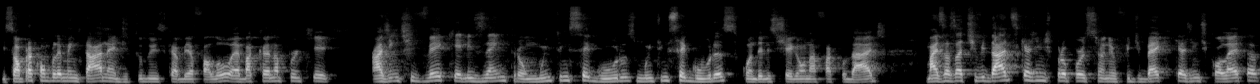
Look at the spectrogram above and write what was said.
E só para complementar, né, de tudo isso que a Bia falou, é bacana porque a gente vê que eles entram muito inseguros, muito inseguras quando eles chegam na faculdade, mas as atividades que a gente proporciona e o feedback que a gente coleta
